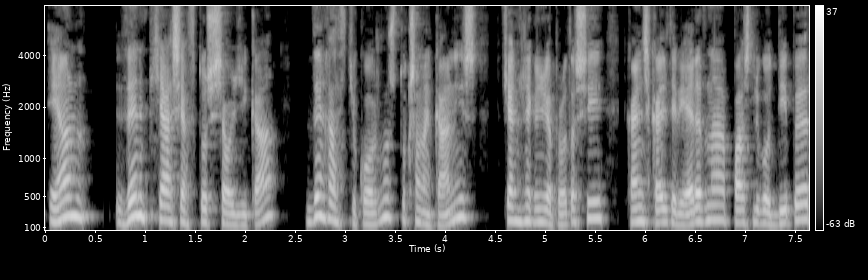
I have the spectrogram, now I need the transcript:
εάν δεν πιάσει αυτό εισαγωγικά, δεν χάθηκε ο κόσμος, το ξανακάνεις, φτιάχνεις μια καινούργια πρόταση, κάνεις καλύτερη έρευνα, πας λίγο deeper,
